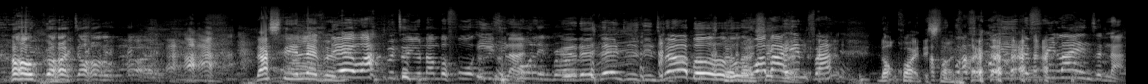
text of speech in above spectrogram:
Oh god, oh god. that's the eleven. Yeah, what happened to your number four East lad? bro. The Avengers in trouble. What about him, fam? Not quite this time. I forgot the Three Lions and that.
